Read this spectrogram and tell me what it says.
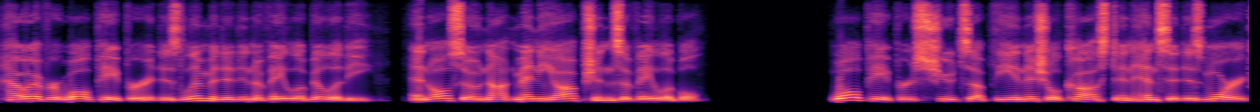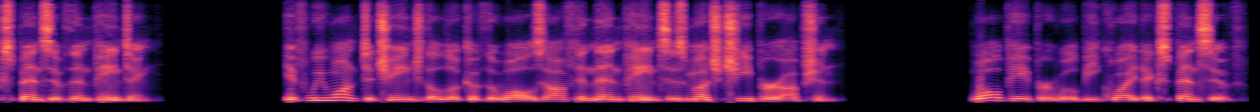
however wallpaper it is limited in availability, and also not many options available. Wallpapers shoots up the initial cost and hence it is more expensive than painting. If we want to change the look of the walls often then paints is much cheaper option. Wallpaper will be quite expensive.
